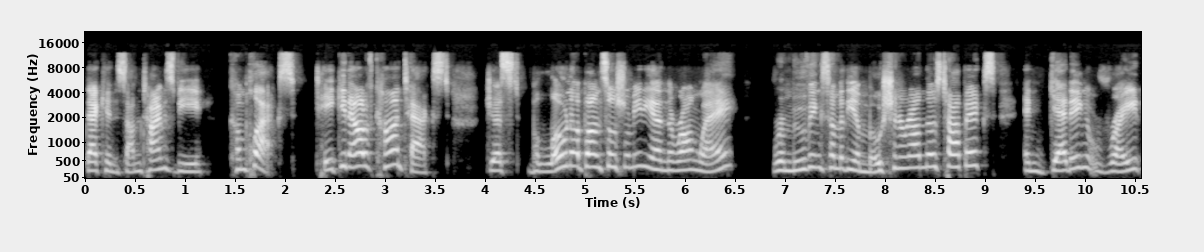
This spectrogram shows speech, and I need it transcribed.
that can sometimes be complex, taken out of context, just blown up on social media in the wrong way, removing some of the emotion around those topics and getting right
